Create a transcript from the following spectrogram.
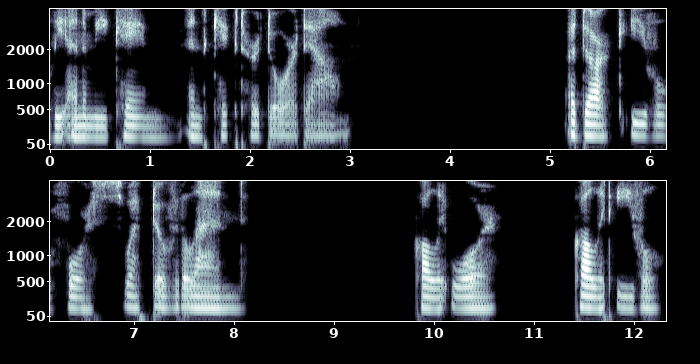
the enemy came and kicked her door down. A dark, evil force swept over the land. Call it war, call it evil,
